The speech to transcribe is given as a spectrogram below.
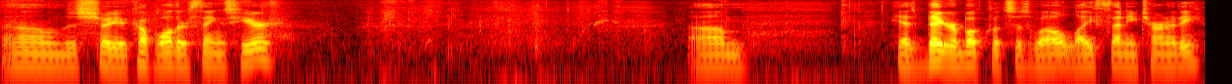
Um, just show you a couple other things here. Um, he has bigger booklets as well, Life Than Eternity.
